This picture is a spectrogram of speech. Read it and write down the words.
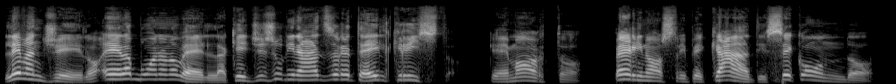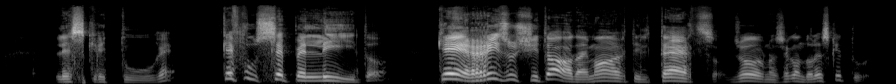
L'Evangelo è la buona novella che Gesù di Nazareth è il Cristo, che è morto per i nostri peccati, secondo le scritture, che fu seppellito, che risuscitò dai morti il terzo giorno, secondo le scritture,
